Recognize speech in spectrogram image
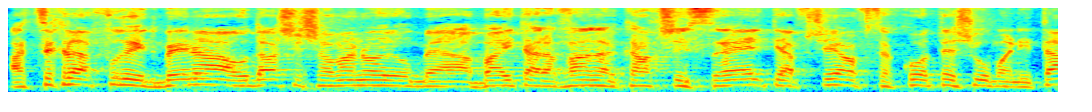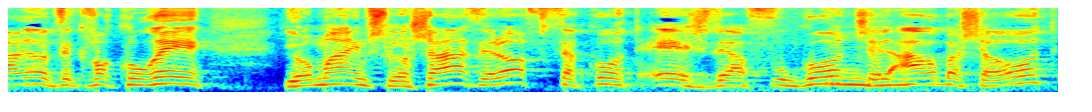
אז צריך להפריד בין ההודעה ששמענו מהבית הלבן על כך שישראל תאפשר הפסקות אש הומניטריות, זה כבר קורה יומיים, שלושה, זה לא הפסקות אש, זה הפוגות mm-hmm. של ארבע שעות.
